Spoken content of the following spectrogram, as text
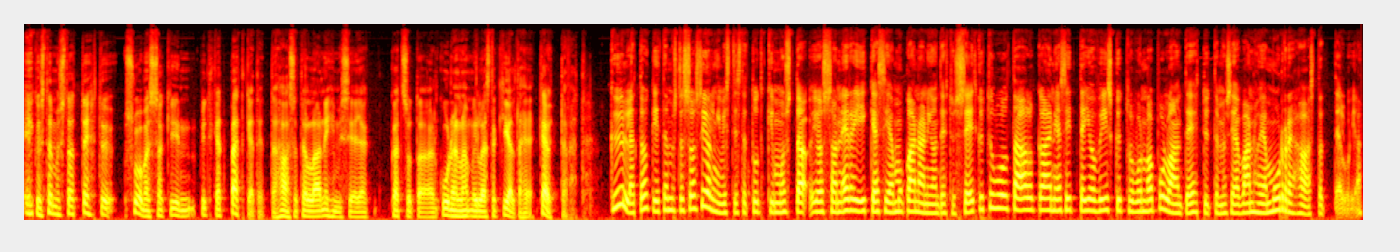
Eikö tämmöistä ole tehty Suomessakin pitkät pätkät, että haastatellaan ihmisiä ja katsotaan, kuunnellaan millaista kieltä he käyttävät? Kyllä, toki tämmöistä sosiolingvististä tutkimusta, jossa on eri ikäisiä mukana, niin on tehty 70-luvulta alkaen ja sitten jo 50-luvun lopulla on tehty tämmöisiä vanhoja murrehaastatteluja.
